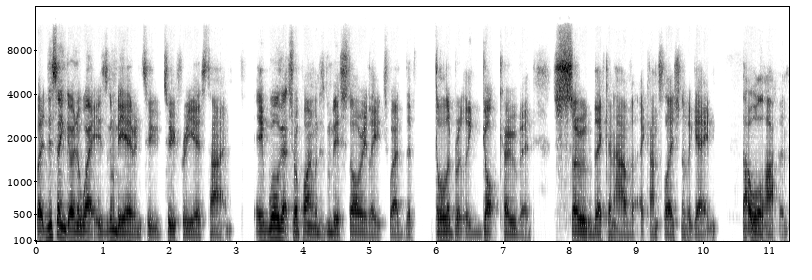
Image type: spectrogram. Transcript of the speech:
But this ain't going away. It's going to be here in two, two, three years' time. It will get to a point when there's going to be a story leaked where they've deliberately got COVID so they can have a cancellation of a game. That will happen.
